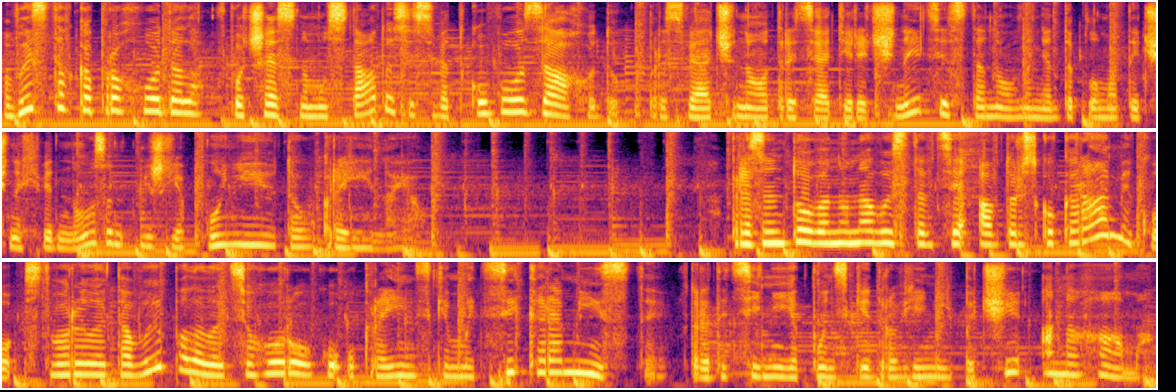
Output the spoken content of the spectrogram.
Виставка проходила в почесному статусі святкового заходу, присвяченого 30-й річниці встановлення дипломатичних відносин між Японією та Україною. Презентовану на виставці авторську кераміку створили та випалили цього року українські митці-керамісти в традиційній японській дров'яній печі Анагама.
